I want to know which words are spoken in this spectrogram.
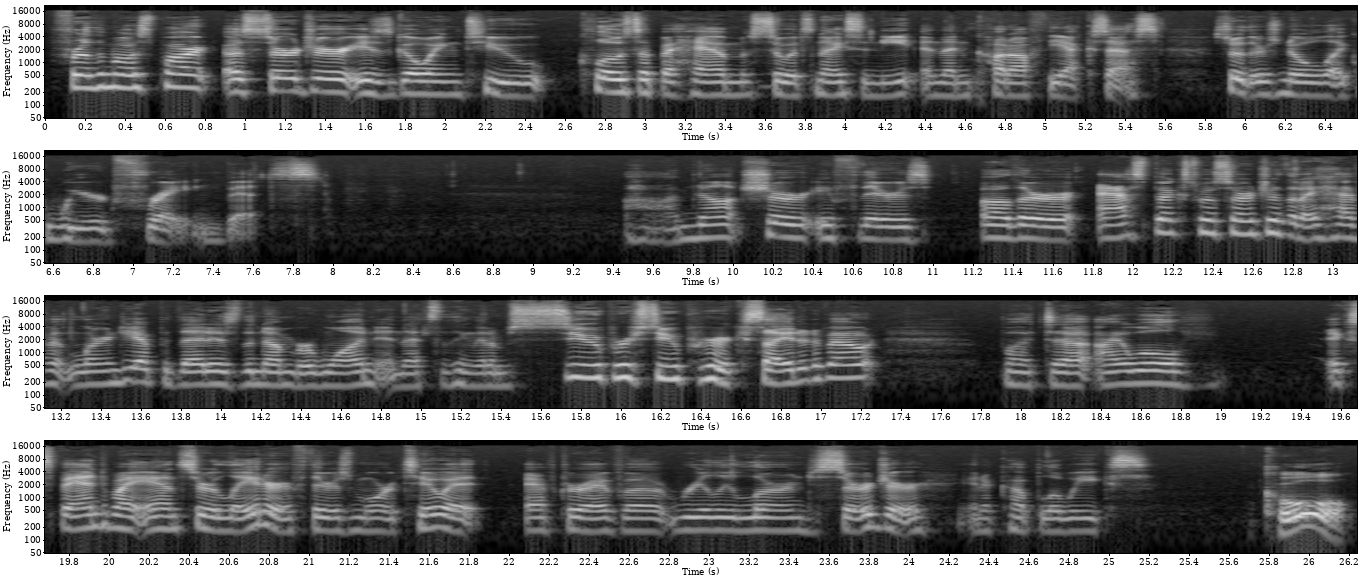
for the most part. A serger is going to close up a hem so it's nice and neat and then cut off the excess so there's no like weird fraying bits. Uh, I'm not sure if there's other aspects to a serger that I haven't learned yet, but that is the number one, and that's the thing that I'm super, super excited about. But uh, I will expand my answer later if there's more to it after I've uh, really learned Serger in a couple of weeks. Cool.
